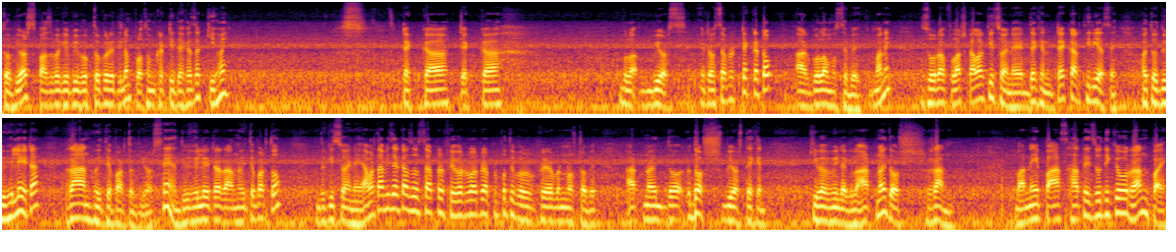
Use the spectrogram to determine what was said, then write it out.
তো বিয়ার্স পাঁচ ভাগে বিভক্ত করে দিলাম। প্রথম কার্ডটি দেখা যাক কী হয়। টেক্কা টেক্কা বিয়ার্স, এটা হচ্ছে আপনার টেক্কা টপ আর গোলাম হচ্ছে বেগ। মানে জোড়া ফ্লাশ কালার কিছু হয় না দেখেন, টেক্কার থ্রি আছে। হয়তো দুই হইলে এটা রান হইতে পারতো বিয়ার্স হ্যাঁ? দুই হইলে এটা রান হইতে পারতো, কিন্তু কিছু হয় নাই। আমার তাবিজের কাজ হচ্ছে আপনার ফেভার পারবে আপনার প্রতি ফেভার নষ্ট হবে। আট, নয় দশ বিয়ার্স, দেখেন কীভাবে মিলে গেলো আট, নয়, দশ রান মানে পাঁচ হাতে যদি কেউ রান পায়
